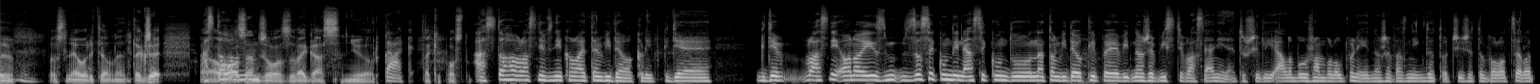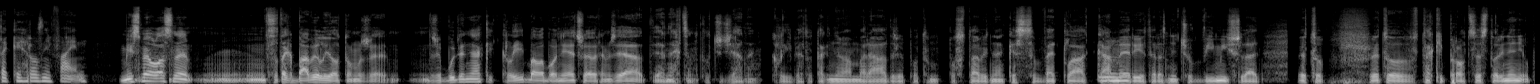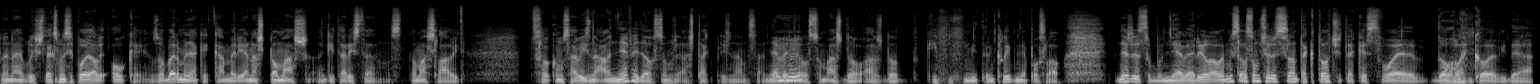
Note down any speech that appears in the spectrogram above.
proste neuveriteľné. Takže A z toho- Los Angeles, Vegas, New York. Tak. Taký postup. A z toho vlastne vznikol aj ten videoklip, kde kde vlastne ono je z- zo sekundy na sekundu na tom videoklipe je vidno, že vy ste vlastne ani netušili, alebo už vám bolo úplne jedno, že vás niekto točí, že to bolo celé také hrozne fajn. My sme vlastne mm, sa tak bavili o tom, že že bude nejaký klip alebo niečo, ja viem, že ja, ja nechcem točiť žiaden klip, ja to tak nemám rád, že potom postaviť nejaké svetlá, kamery, mm. teraz niečo vymýšľať. Je to, je to taký proces, ktorý není úplne najbližší. Tak sme si povedali, OK, zoberme nejaké kamery a náš Tomáš, gitarista Tomáš Slavik, celkom sa vyzná, ale nevedel som, že až tak priznám sa. Nevedel mm-hmm. som až do, až do, kým mi ten klip neposlal. Nie, že som mu neveril, ale myslel som si, že si len tak točí také svoje dovolenkové videá.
